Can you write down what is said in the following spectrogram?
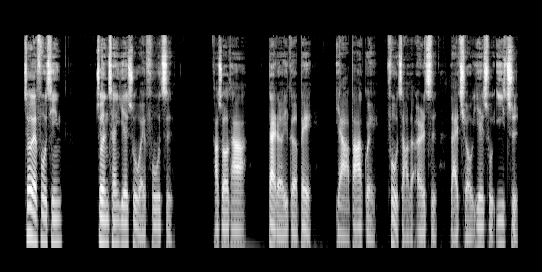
这位父亲尊称耶稣为夫子，他说他带了一个被哑巴鬼附着的儿子来求耶稣医治。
